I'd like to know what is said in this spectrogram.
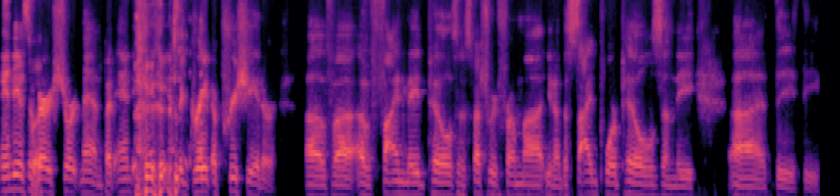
Andy is a But- very short man, but Andy, Andy is a great appreciator of uh, of fine made pills, and especially from uh, you know the side pour pills and the uh, the the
